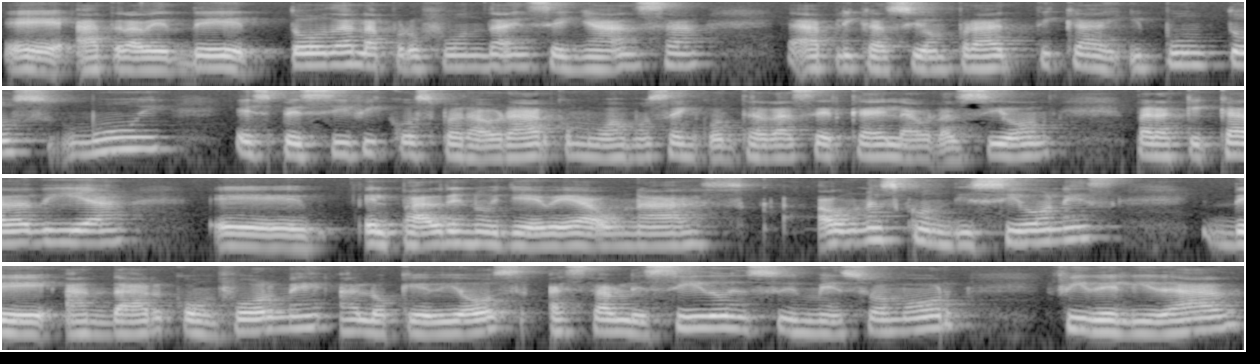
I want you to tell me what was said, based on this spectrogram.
eh, a través de toda la profunda enseñanza aplicación práctica y puntos muy específicos para orar, como vamos a encontrar acerca de la oración, para que cada día eh, el Padre nos lleve a unas, a unas condiciones de andar conforme a lo que Dios ha establecido en su inmenso amor, fidelidad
